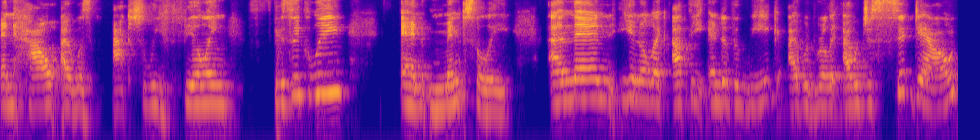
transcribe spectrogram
and how I was actually feeling physically and mentally. And then, you know, like at the end of the week, I would really, I would just sit down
